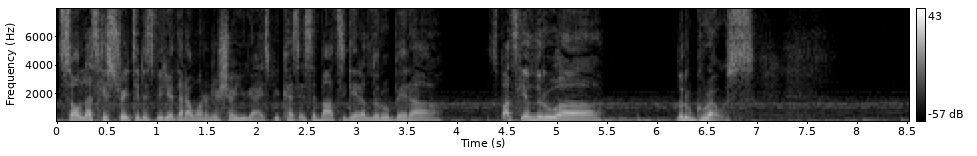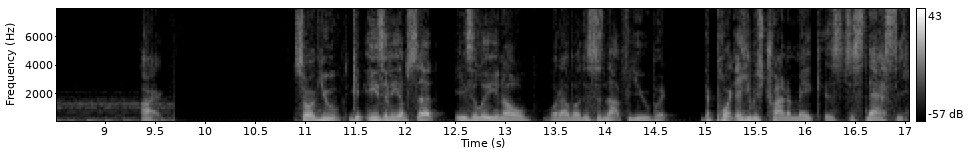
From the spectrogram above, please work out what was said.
So let's get straight to this video that I wanted to show you guys because it's about to get a little bit uh it's about to get a little uh little gross. All right. So if you get easily upset, easily, you know, whatever, this is not for you. But the point that he was trying to make is just nasty.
